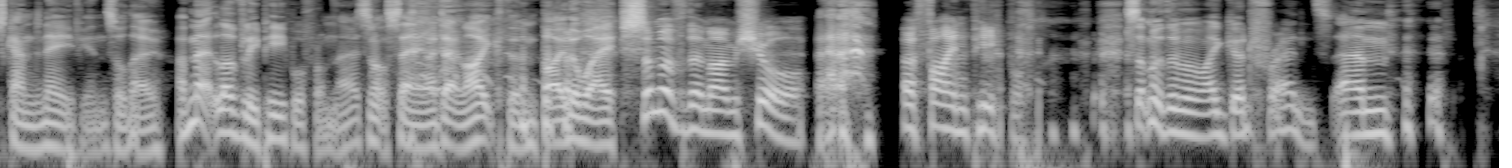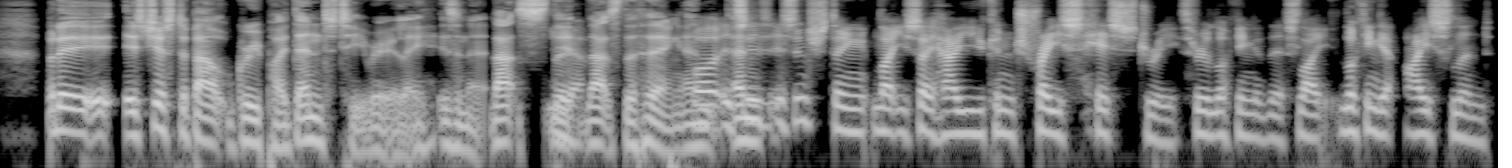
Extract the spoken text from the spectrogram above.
Scandinavians. Although I've met lovely people from there. It's not saying I don't like them. By the way, Some of them, I'm sure, are fine people. some of them are my good friends. Um, but it, it's just about group identity, really, isn't it? That's the Yeah. that's the thing. And, well, it's, and- it's, interesting, like you say, how you can trace history through looking at this. Like looking at Iceland,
